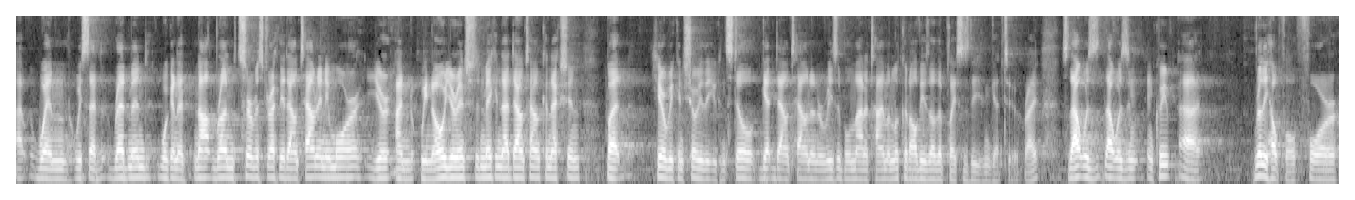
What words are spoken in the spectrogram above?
Uh, when we said, Redmond, we're going to not run service directly downtown anymore. You're, and we know you're interested in making that downtown connection, but here we can show you that you can still get downtown in a reasonable amount of time and look at all these other places that you can get to, right? So that was, that was uh, really helpful for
